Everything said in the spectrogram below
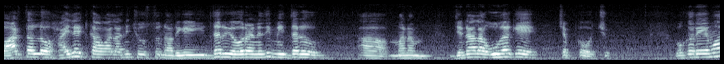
వార్తల్లో హైలైట్ కావాలని చూస్తున్నారు. ఇక ఈ ఇద్దరు ఎవరు అనేది మీ ఇద్దరు మనం జనాల ఊహకే చెప్పుకోవచ్చు. ఒకరేమో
